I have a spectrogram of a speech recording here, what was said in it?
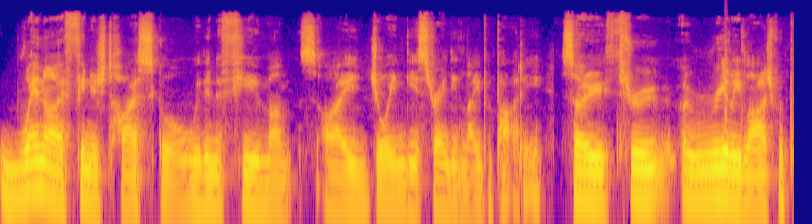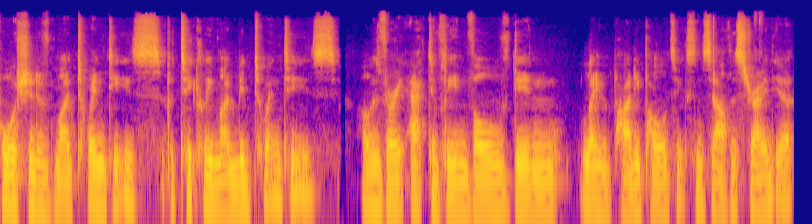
when I finished high school, within a few months, I joined the Australian Labor Party. So, through a really large proportion of my 20s, particularly my mid 20s, I was very actively involved in Labor Party politics in South Australia,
